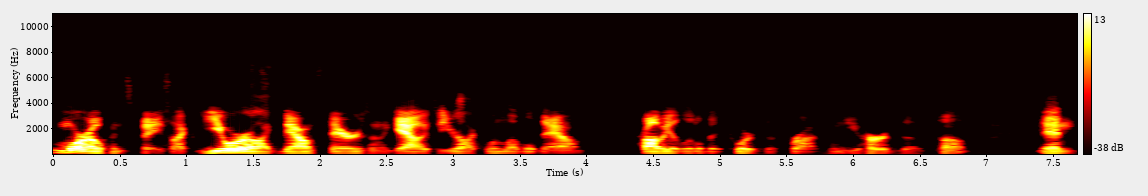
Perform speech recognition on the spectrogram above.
more open space. Like you were like downstairs in the galley, so you're like one level down, probably a little bit towards the front when you heard the thump. And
